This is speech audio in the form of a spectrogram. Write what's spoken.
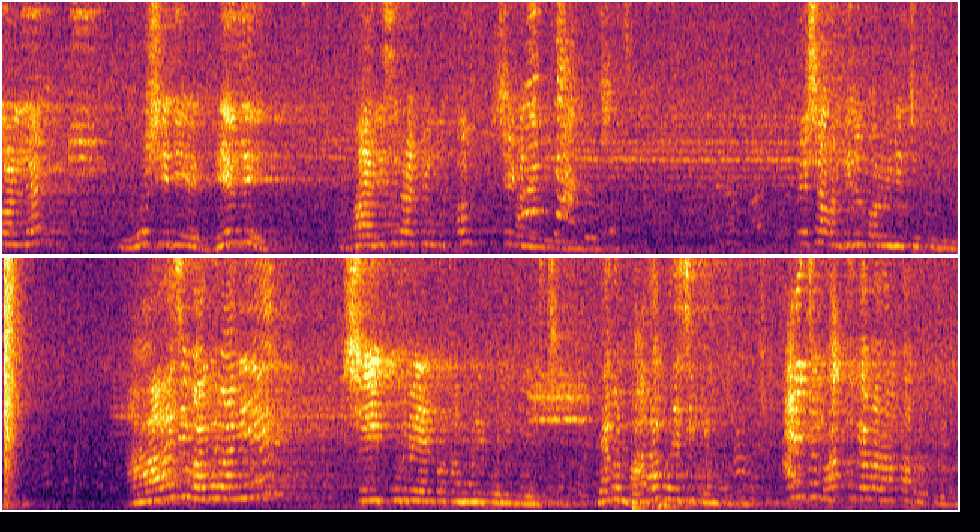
করলেন রশি দিয়ে বেঁধে বাইরে ছিল একটি উৎসব, সেখানে এসে আমার গৃহকর্মী নিযুক্ত হয়েছে আজ ভগবানের সেই পূর্বের কথা মনে পড়ে গিয়েছে দেখুন বাধা পড়েছি কেমন আরেকজন ভক্তকে আবার রক্ষা করতে হবে।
